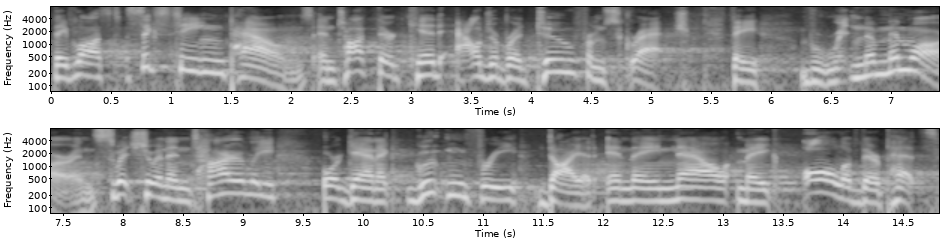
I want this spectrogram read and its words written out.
They've lost 16 pounds and taught their kid Algebra 2 from scratch. They've written a memoir and switched to an entirely organic, gluten free diet, and they now make all of their pets'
